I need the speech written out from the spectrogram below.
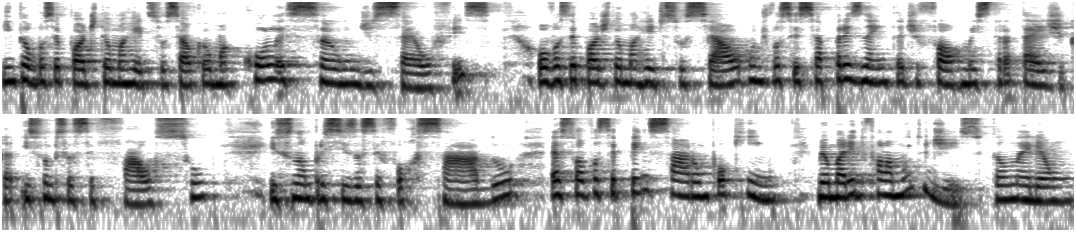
Então você pode ter uma rede social que é uma coleção de selfies ou você pode ter uma rede social onde você se apresenta de forma estratégica. Isso não precisa ser falso, isso não precisa ser forçado, é só você pensar um pouquinho. Meu marido fala muito disso. Então, né, ele é um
